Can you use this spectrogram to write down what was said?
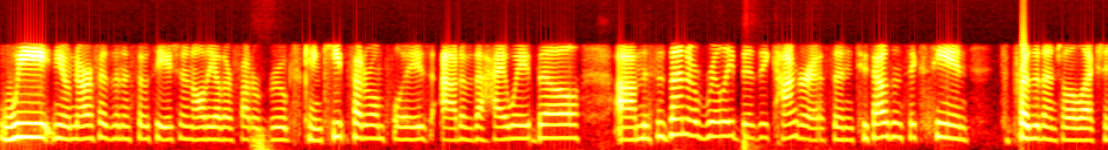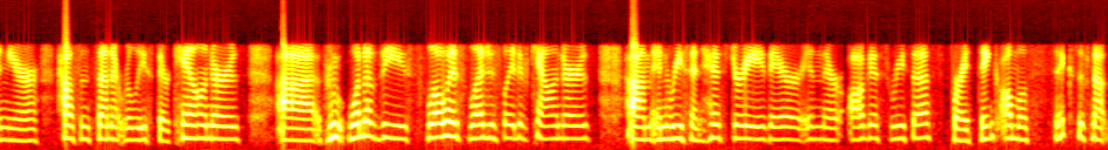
we, you know, NARFE as an association and all the other federal groups can keep federal employees out of the highway bill. Um, this has been a really busy Congress. In 2016, it's a presidential election year. House and Senate released their calendars. Uh, one of the slowest legislative calendars um, in recent history. They're in their August recess for I think almost six, if not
